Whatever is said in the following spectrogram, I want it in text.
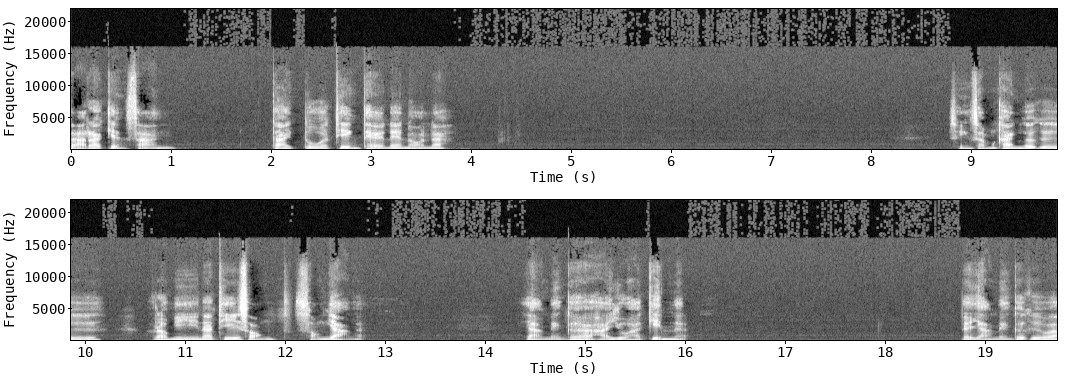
สาระแก่นสาร ตายตัวเที่ยงแท้แน่นอนนะ สิ่งสำคัญก็คือ เรามีหน้าที่สองสองอย่างอะอย่างหนึ่งก็หาอยู่หากินนะแต่อย่างหนึ่งก็คือว่า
